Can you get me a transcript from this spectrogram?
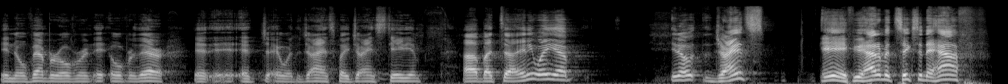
in November over in, over there at, at, at, where the Giants play Giants Stadium. Uh, but uh, anyway, uh, you know the Giants. Hey, if you had them at six and a half,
